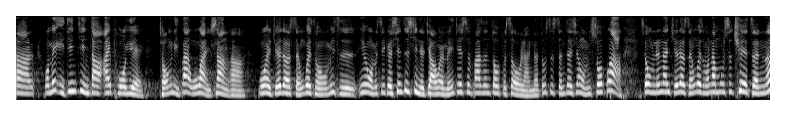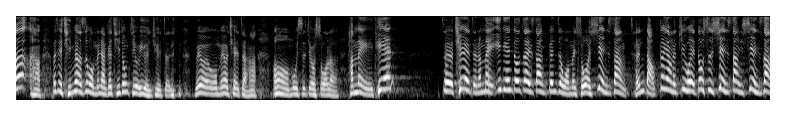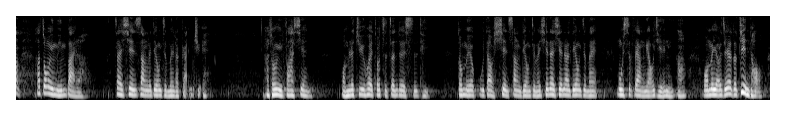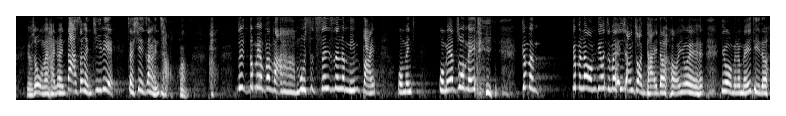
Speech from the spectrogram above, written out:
那我们已经进到哀坡月，从礼拜五晚上啊。我也觉得神为什么我们一直，因为我们是一个先知性的教会，每一件事发生都不是偶然的，都是神在向我们说话，所以我们仍然觉得神为什么让牧师确诊呢？啊，而且奇妙的是，我们两个其中只有一个人确诊，没有我没有确诊啊。哦，牧师就说了，他每天这确诊的每一天都在上，跟着我们所有线上晨祷各样的聚会都是线上线上，他终于明白了在线上的弟兄姊妹的感觉。他终于发现，我们的聚会都只针对实体，都没有顾到线上的弟兄姊妹。现在线上弟兄姊妹，牧师非常了解你啊。我们有这样的镜头，有时候我们喊得很大声、很激烈，在线上很吵啊，这都没有办法啊。牧师深深的明白，我们我们要做媒体，根本根本让我们弟兄姊妹很想转台的哈，因为因为我们的媒体的。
